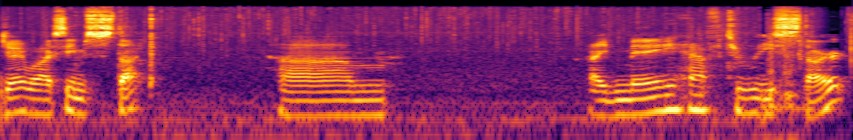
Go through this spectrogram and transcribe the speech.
Okay, well, I seem stuck. Um, I may have to restart.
